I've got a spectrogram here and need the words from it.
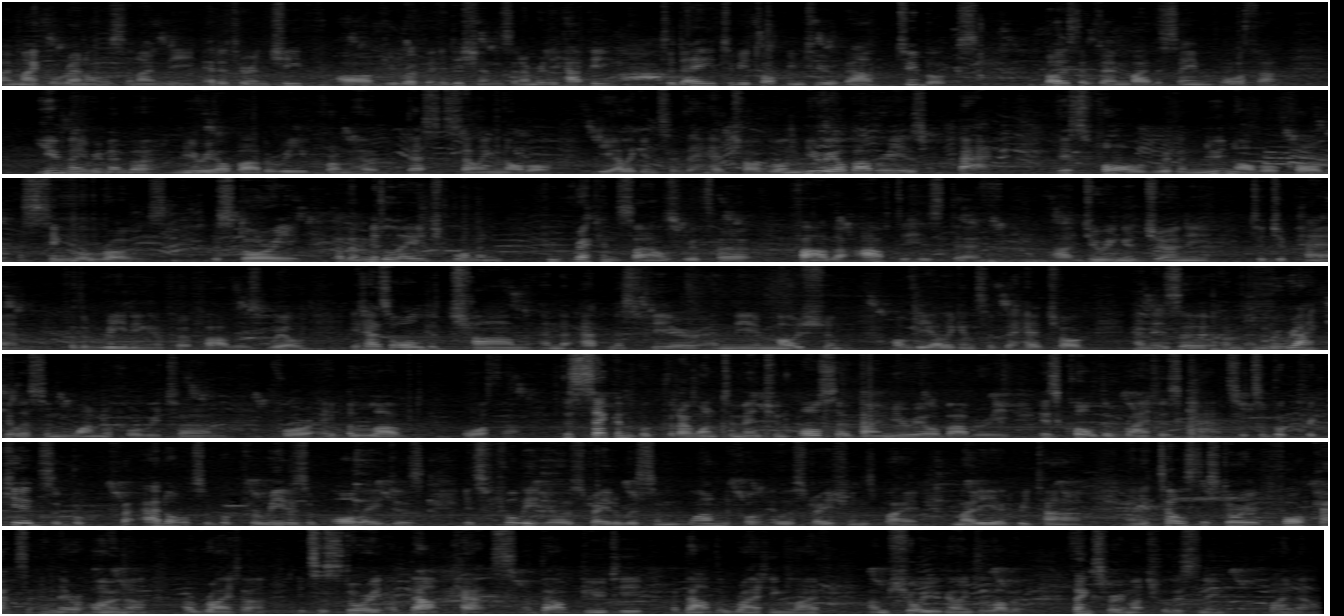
I'm Michael Reynolds and I'm the editor-in-chief of Europa Editions and I'm really happy today to be talking to you about two books, both of them by the same author. You may remember Muriel Barbery from her best-selling novel The Elegance of the Hedgehog. Well, Muriel Barbery is back this fall with a new novel called A Single Rose, the story of a middle-aged woman who reconciles with her father after his death uh, during a journey to Japan for the reading of her father's will. It has all the charm and the atmosphere and the emotion of the elegance of the hedgehog and is a, a miraculous and wonderful return for a beloved author. The second book that I want to mention, also by Muriel Barbery, is called The Writer's Cats. It's a book for kids, a book for adults, a book for readers of all ages. It's fully illustrated with some wonderful illustrations by Maria Guitart, and it tells the story of four cats and their owner, a writer. It's a story about cats, about beauty, about the writing life. I'm sure you're going to love it. Thanks very much for listening. Bye now.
